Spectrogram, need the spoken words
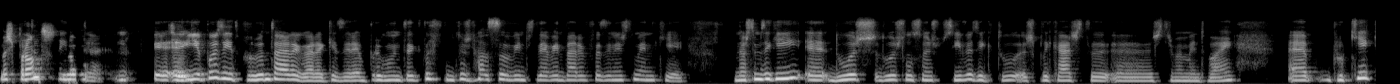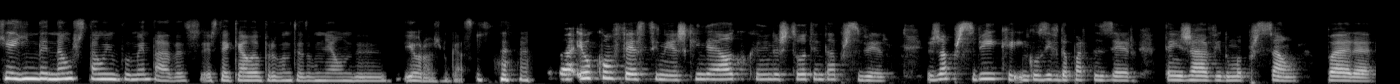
Mas pronto. Então, não... E depois ia-te perguntar agora, quer dizer, é a pergunta que, que, os nossos ouvintes devem estar a fazer neste momento, que é. Nós temos aqui uh, duas, duas soluções possíveis e que tu explicaste uh, extremamente bem. Uh, Porquê é que ainda não estão implementadas? Esta é aquela pergunta do milhão de euros, no caso. Eu confesso, Inês, que ainda é algo que eu ainda estou a tentar perceber. Eu já percebi que, inclusive da parte da zero, tem já havido uma pressão para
